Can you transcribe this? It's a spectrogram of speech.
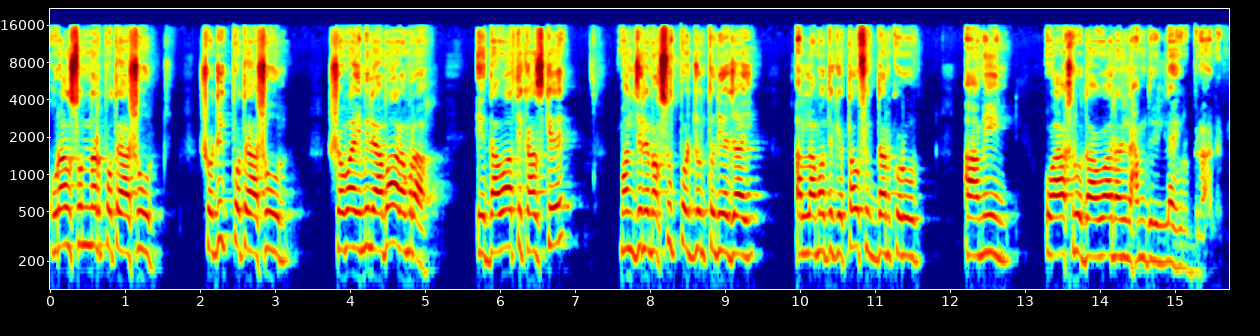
কোরআন সন্ন্যার পথে আসুন, সঠিক পথে আসুন, সবাই মিলে আবার আমরা এই দাওয়াতি কাজকে মঞ্জিলে মাকসুদ পর্যন্ত নিয়ে যাই। আল্লাহ আমাদেরকে তৌফিক দান করুন। আমিন। ও আখরু দাওয়ান আলহামদুলিল্লাহ রবিল আলম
